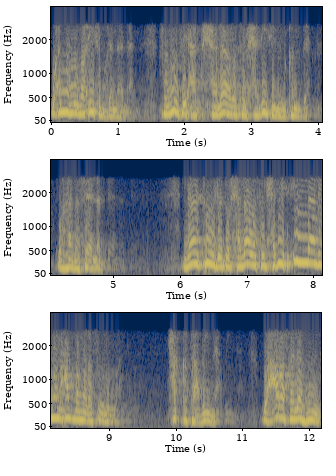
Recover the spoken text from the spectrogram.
وأنه ضعيف الدلالة. فنزعت حلاوة الحديث من قلبه وهذا فعلا. لا توجد حلاوة الحديث إلا لمن عظم رسول الله حق تعظيمه وعرف له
